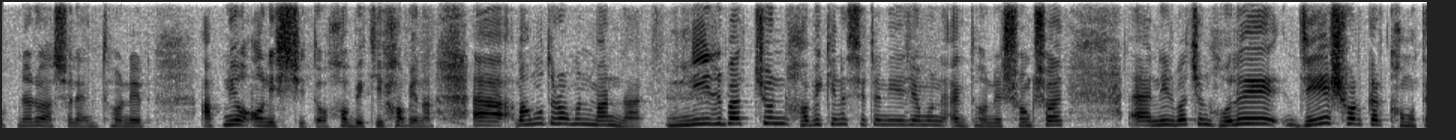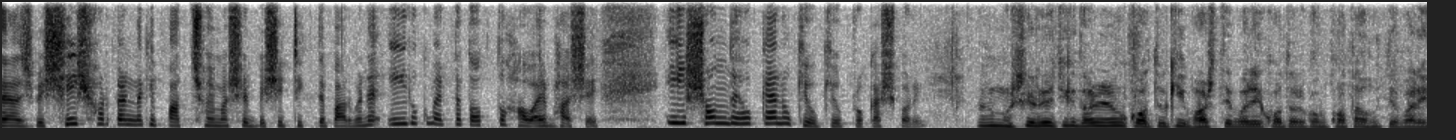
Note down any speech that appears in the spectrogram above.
আপনারও আসলে এক ধরনের আপনিও অনিশ্চিত হবে কি হবে না। মাহমুদুর রহমান মান্না নির্বাচন হবে কিনা সেটা নিয়ে যেমন এক ধরনের সংশয় নির্বাচন হলে যে সরকার ক্ষমতায় আসবে সেই সরকার নাকি পাঁচ ছয় মাসের বেশি টিকতে পারবে না এইরকম একটা তত্ত্ব হাওয়ায় ভাসে। এই সন্দেহ কেন কেউ কেউ প্রকাশ করে? মুশকিল হয়েছে কি ধরেন কত কি ভাসতে পারে কত রকম কথা হতে পারে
